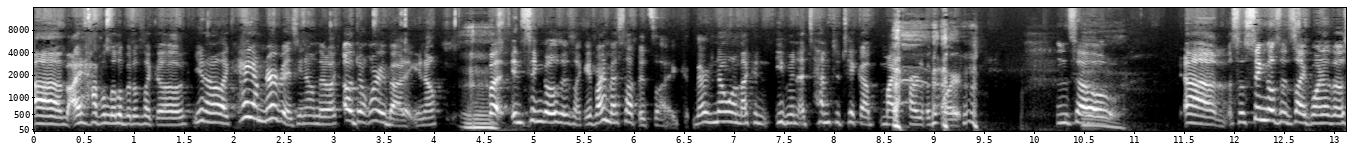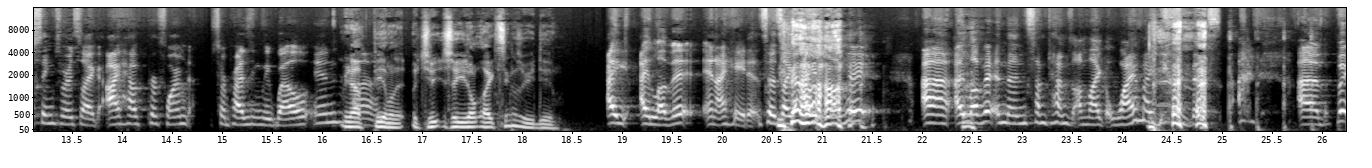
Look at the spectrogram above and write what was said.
Um, I have a little bit of like a you know like hey, I'm nervous. You know, and they're like oh, don't worry about it. You know. Uh, But in singles, it's like if I mess up, it's like there's no one that can even attempt to take up my part of the court. And so um so singles it's like one of those things where it's like i have performed surprisingly well in you're not um, feeling it, but you so you don't like singles, or you do? i i love it and i hate it so it's like i love it uh, i love it and then sometimes i'm like why am i doing this um but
